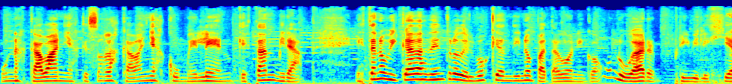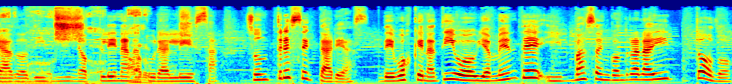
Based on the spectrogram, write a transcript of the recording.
unas cabañas que son las cabañas Cumelén, que están, mira, están ubicadas dentro del bosque andino patagónico, un lugar privilegiado, divino, plena naturaleza. Son tres hectáreas de bosque nativo, obviamente, y vas a encontrar ahí todo,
